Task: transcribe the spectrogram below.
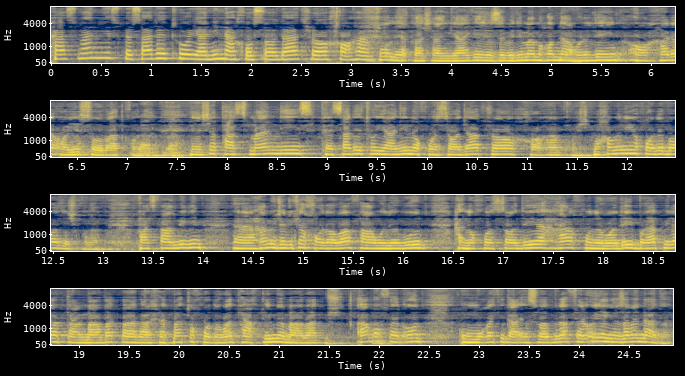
پس من نیز پسر تو یعنی نخستادت را خواهم خیلی قشنگه. اگه اجازه بدی من می‌خوام در مورد این آخر آیه صحبت کنم. بله، بله. نوشته پس من نیز پسر تو یعنی نخستادت را خواهم کشت. می‌خوام اینو یه خورده بازش کنم. پس فهمیدیم اه، همینطوری که خداوند فرموده بود نخستاده هر خانواده باید می‌رفت در معبد و در خدمت خداوند تقدیم به معبد می‌شد. اما فرعون اون موقع که در اسرائیل بود فرعون رو نداد.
